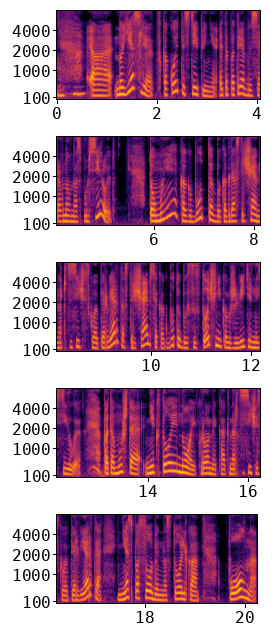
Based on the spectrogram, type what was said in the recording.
Uh-huh. Но если в какой-то степени эта потребность все равно в нас пульсирует, то мы как будто бы, когда встречаем нарциссического перверта, встречаемся как будто бы с источником живительной силы, потому что никто иной, кроме как нарциссического перверта, не способен настолько полно,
